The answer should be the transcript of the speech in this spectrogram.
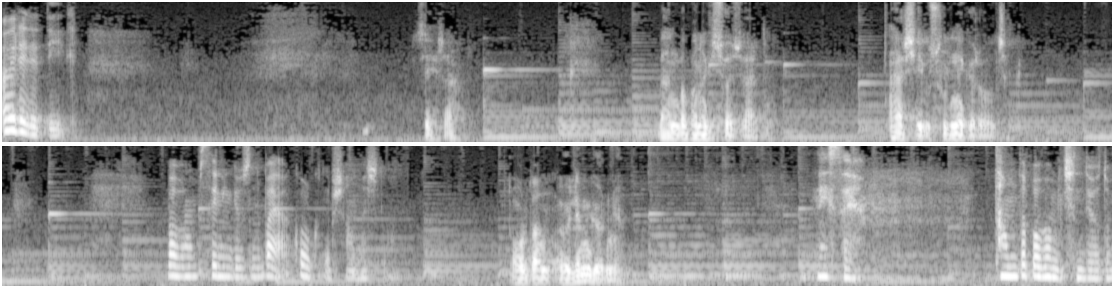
Öyle de değil. Zehra. Ben babana bir söz verdim. Her şey usulüne göre olacak. Babam senin gözünü bayağı korkutmuş anlaşılan. Oradan öyle mi görünüyor? Neyse. Tam da babam için diyordum.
